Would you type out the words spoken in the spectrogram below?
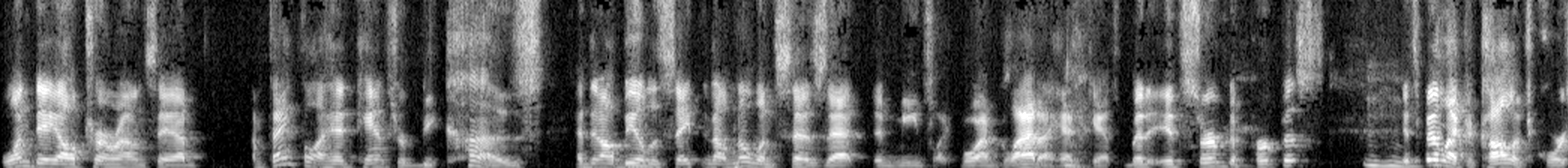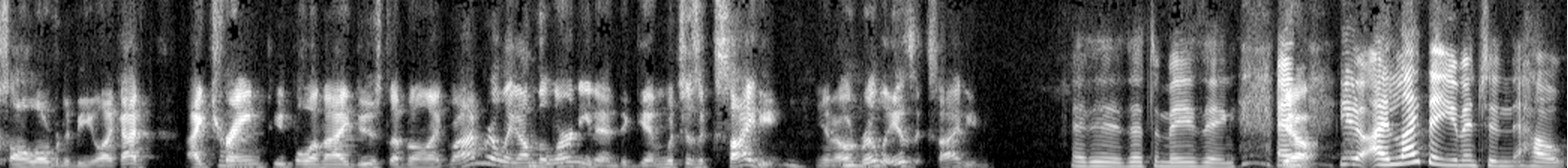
one day i'll turn around and say i'm, I'm thankful i had cancer because and then I'll be able to say, now no one says that and means like, boy, I'm glad I had cancer, but it served a purpose. Mm-hmm. It's been like a college course all over to me. Like I, I train people and I do stuff. And I'm like, well, I'm really on the mm-hmm. learning end again, which is exciting. You know, it really mm-hmm. is exciting. It is. That's amazing. And yeah. you know, I like that you mentioned how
